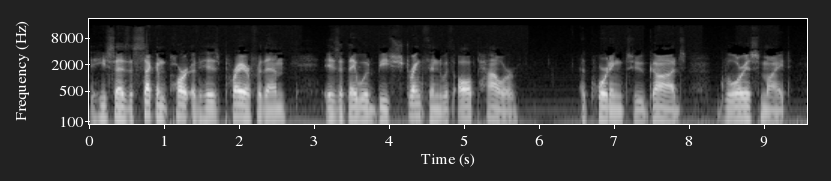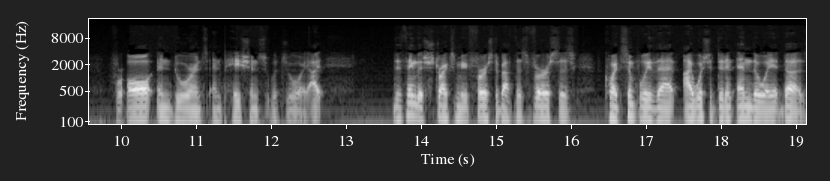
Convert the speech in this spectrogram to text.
he says the second part of his prayer for them is that they would be strengthened with all power according to God's glorious might for all endurance and patience with joy. I the thing that strikes me first about this verse is quite simply that I wish it didn't end the way it does.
